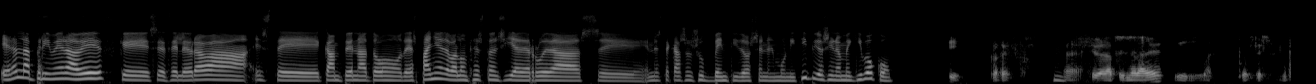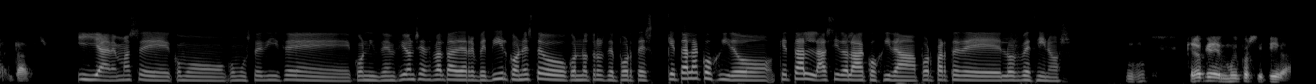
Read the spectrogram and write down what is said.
Era la primera vez que se celebraba este campeonato de España de baloncesto en silla de ruedas, eh, en este caso sub-22 en el municipio, si no me equivoco. Sí, correcto. Mm. Ha sido la primera vez y bueno, pues es encantados. Y además, eh, como, como usted dice, con intención, si hace falta de repetir con este o con otros deportes, ¿qué tal ha acogido, qué tal ha sido la acogida por parte de los vecinos? creo que muy positiva.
